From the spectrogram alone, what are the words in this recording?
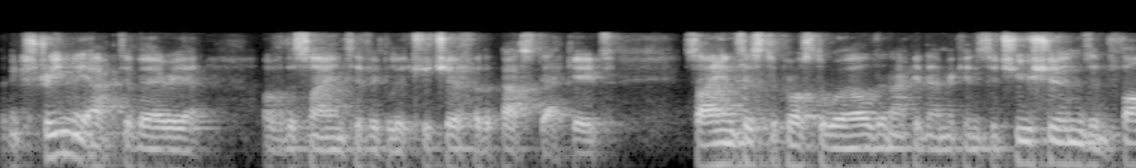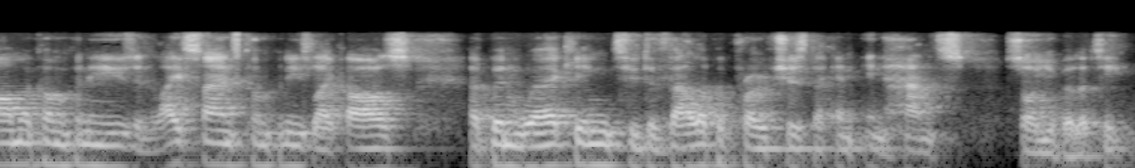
an extremely active area of the scientific literature for the past decade scientists across the world in academic institutions and pharma companies and life science companies like ours have been working to develop approaches that can enhance solubility.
